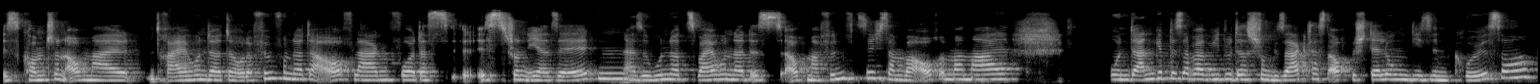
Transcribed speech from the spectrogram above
es kommt schon auch mal 300er oder 500er Auflagen vor. Das ist schon eher selten. Also 100, 200 ist auch mal 50. Das haben wir auch immer mal. Und dann gibt es aber, wie du das schon gesagt hast, auch Bestellungen, die sind größer.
